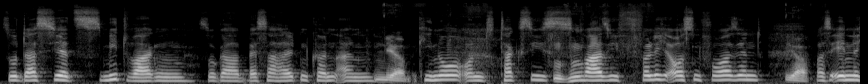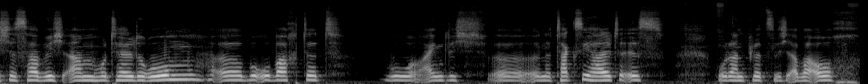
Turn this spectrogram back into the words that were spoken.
sodass jetzt Mietwagen sogar besser halten können am Ja. Kino und Taxis quasi völlig außen vor sind. Ja. Was ähnliches habe ich am Hotel de Rome äh, beobachtet, wo eigentlich äh, eine Taxihalte ist, wo dann plötzlich aber auch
